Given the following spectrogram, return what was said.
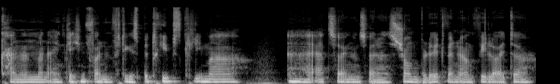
kann man eigentlich ein vernünftiges Betriebsklima äh, erzeugen und so weiter. Das ist schon blöd, wenn irgendwie Leute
